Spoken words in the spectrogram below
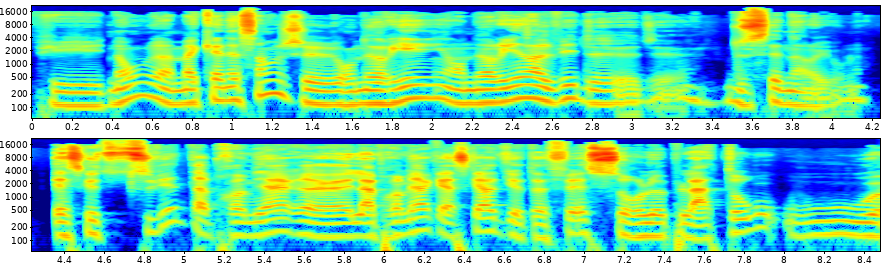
puis non, à ma connaissance, je- on n'a rien, on rien enlevé de, de- du scénario. Est-ce que tu te souviens de ta première, euh, la première cascade que tu as fait sur le plateau ou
